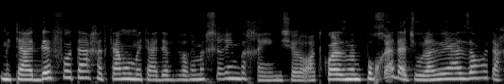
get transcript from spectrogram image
מתעדף אותך, עד כמה הוא מתעדף דברים אחרים בחיים שלו, את כל הזמן פוחדת שאולי הוא יעזוב אותך,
